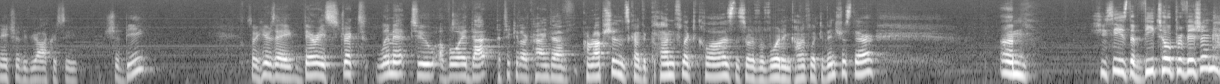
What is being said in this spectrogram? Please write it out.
nature of the bureaucracy should be. So here's a very strict limit to avoid that particular kind of corruption. It's called the conflict clause, the sort of avoiding conflict of interest there. Um, she sees the veto provision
